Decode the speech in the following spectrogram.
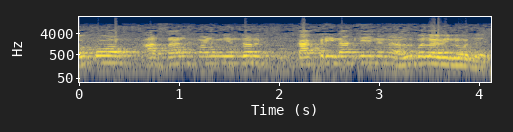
લોકો આ સાંજ પાણીની અંદર કાકરી નાખીને એને હલબલાવી ન જાય.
